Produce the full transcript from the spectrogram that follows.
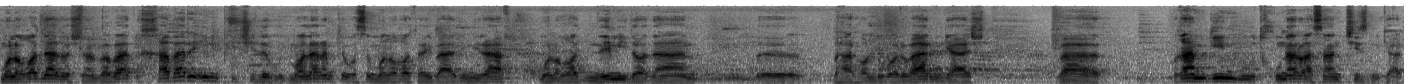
ملاقات نداشتن و بعد خبر این پیچیده بود. مادرم که واسه ملاقات های بعدی می‌رفت ملاقات نمی‌دادن. به هر حال دوباره برمیگشت و غمگین بود. خونه رو اصلا چیز می‌کرد.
